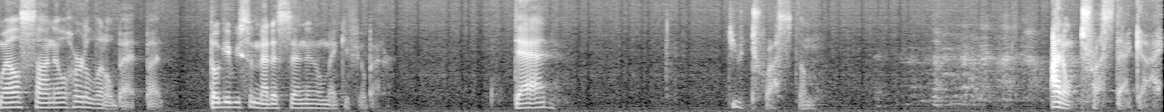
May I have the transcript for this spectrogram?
Well, son, it'll hurt a little bit, but they'll give you some medicine and it'll make you feel better. Dad, do you trust them? I don't trust that guy.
